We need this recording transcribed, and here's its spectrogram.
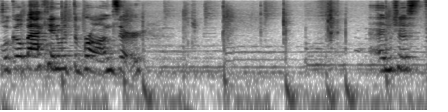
we'll go back in with the bronzer. And just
